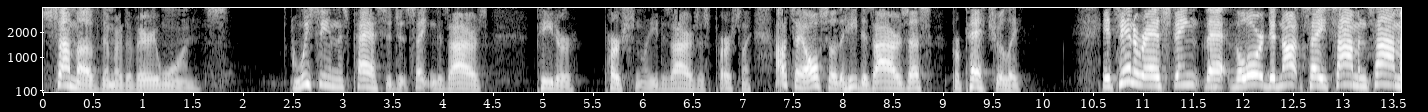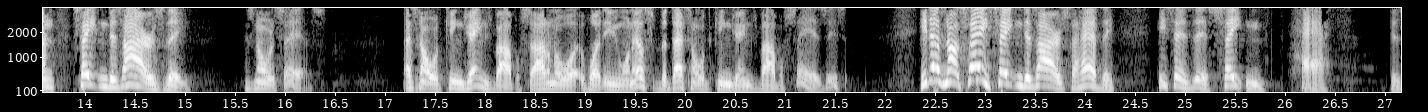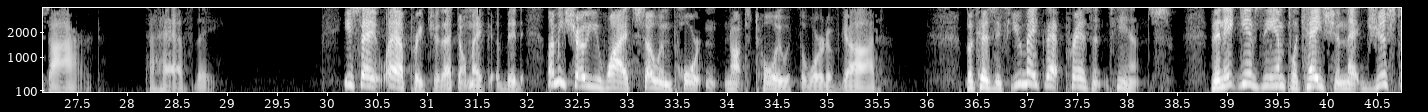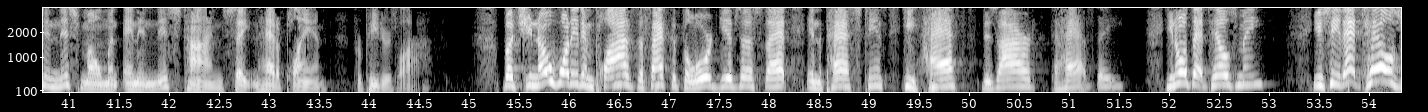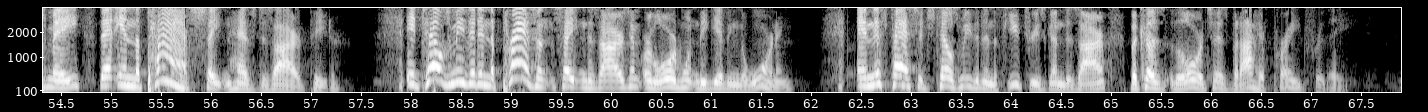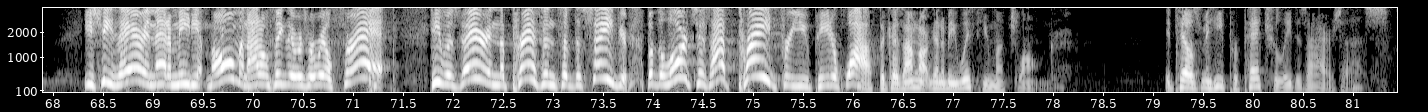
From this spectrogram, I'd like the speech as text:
Some of them are the very ones. And we see in this passage that Satan desires Peter personally. He desires us personally. I would say also that he desires us perpetually. It's interesting that the Lord did not say, Simon, Simon, Satan desires thee. That's not what it says. That's not what the King James Bible says. I don't know what, what anyone else, but that's not what the King James Bible says, is it? He does not say Satan desires to have thee. He says this, Satan hath desired to have thee. You say, well, preacher, that don't make a bit. Let me show you why it's so important not to toy with the Word of God. Because if you make that present tense, then it gives the implication that just in this moment and in this time, Satan had a plan for Peter's life. But you know what it implies, the fact that the Lord gives us that in the past tense? He hath desired to have thee. You know what that tells me? You see, that tells me that in the past Satan has desired Peter. It tells me that in the present Satan desires him, or the Lord wouldn't be giving the warning. And this passage tells me that in the future he's going to desire him because the Lord says, But I have prayed for thee. You see, there in that immediate moment, I don't think there was a real threat. He was there in the presence of the Savior. But the Lord says, I've prayed for you, Peter. Why? Because I'm not going to be with you much longer. It tells me He perpetually desires us.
